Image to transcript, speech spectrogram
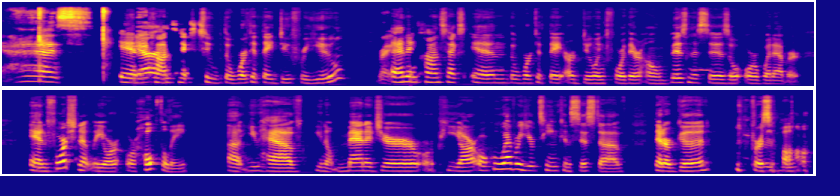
Yes. In yes. context to the work that they do for you. Right. And in context in the work that they are doing for their own businesses or, or whatever. And mm-hmm. fortunately or or hopefully, uh, you have you know manager or PR or whoever your team consists of that are good 1st mm-hmm. of all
